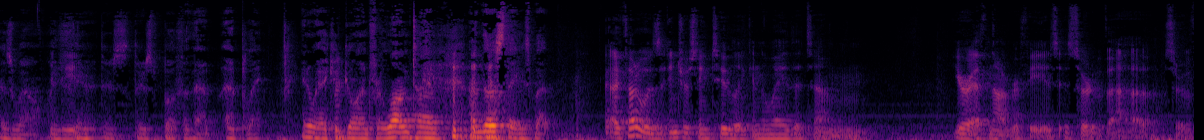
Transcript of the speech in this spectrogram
as well. There's, there's both of that at play. Anyway, I could go on for a long time on those things, but I thought it was interesting too, like in the way that um, your ethnography is, is sort of uh, sort of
